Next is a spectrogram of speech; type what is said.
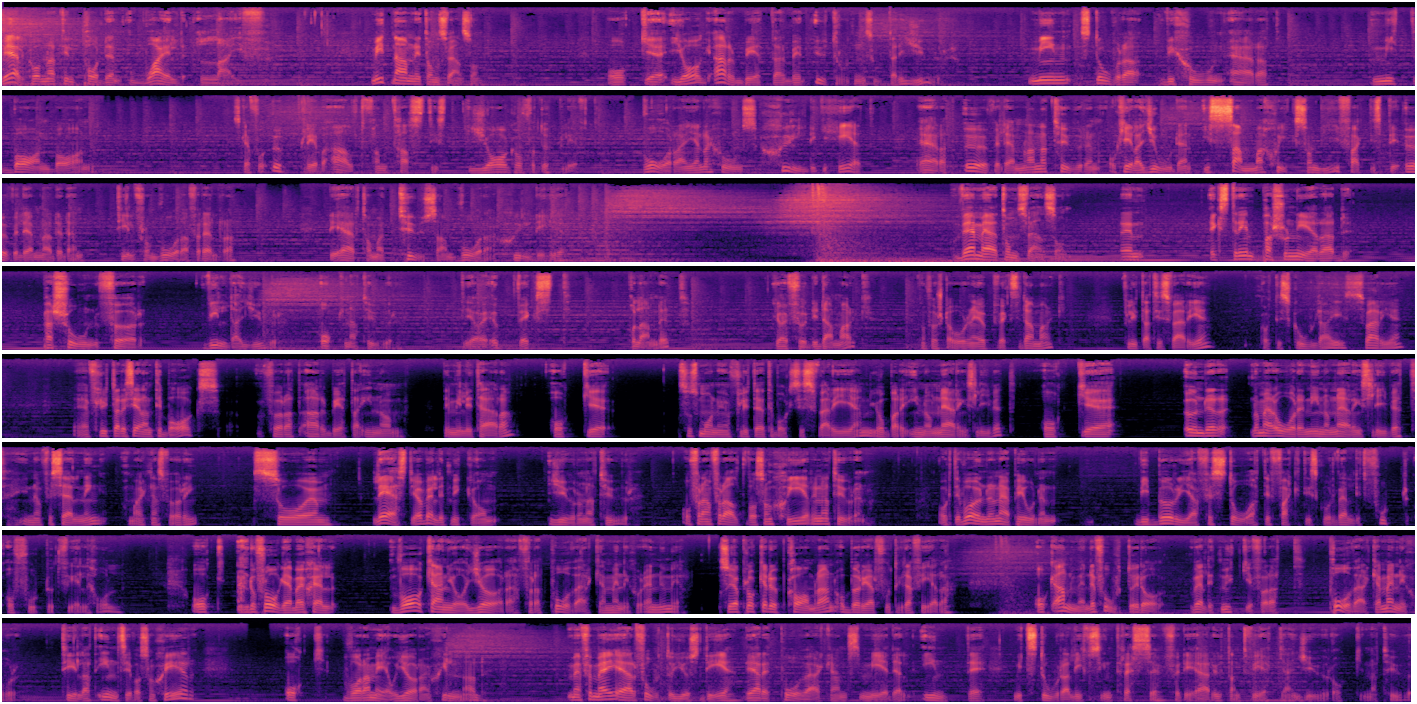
Välkomna till podden Wildlife. Mitt namn är Tom Svensson och eh, jag arbetar med utrotningshotade djur. Min stora vision är att mitt barnbarn ska få uppleva allt fantastiskt jag har fått upplevt. Våra generations skyldighet är att överlämna naturen och hela jorden i samma skick som vi faktiskt blev överlämnade den till från våra föräldrar. Det är ta mig tusan våra skyldighet. Vem är Tom Svensson? En extremt passionerad person för vilda djur och natur. Jag är uppväxt på landet. Jag är född i Danmark. De första åren är jag uppväxt i Danmark. Flyttade till Sverige, gått i skola i Sverige. Eh, flyttade sedan tillbaks för att arbeta inom det militära och eh, så småningom flyttade jag tillbaka till Sverige igen, jobbade inom näringslivet. Och eh, under de här åren inom näringslivet, inom försäljning och marknadsföring, så eh, läste jag väldigt mycket om djur och natur. Och framförallt vad som sker i naturen. Och det var under den här perioden vi börjar förstå att det faktiskt går väldigt fort och fort åt fel håll. Och då frågar jag mig själv, vad kan jag göra för att påverka människor ännu mer? Så jag plockade upp kameran och började fotografera. Och använder foto idag väldigt mycket för att påverka människor till att inse vad som sker och vara med och göra en skillnad. Men för mig är foto just det. Det är ett påverkansmedel, inte mitt stora livsintresse, för det är utan tvekan djur och natur.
